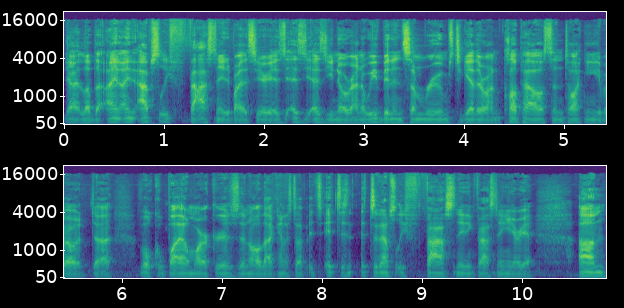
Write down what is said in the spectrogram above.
Yeah, I love that. I'm, I'm, absolutely fascinated by this area. As, as, as, you know, Rana, we've been in some rooms together on Clubhouse and talking about uh, vocal biomarkers and all that kind of stuff. It's it's an, it's an absolutely fascinating, fascinating area. Um,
